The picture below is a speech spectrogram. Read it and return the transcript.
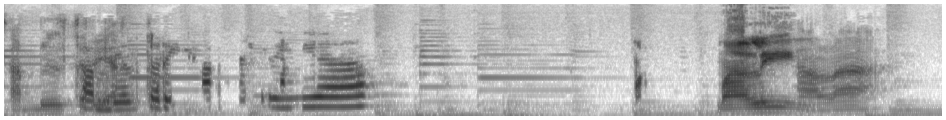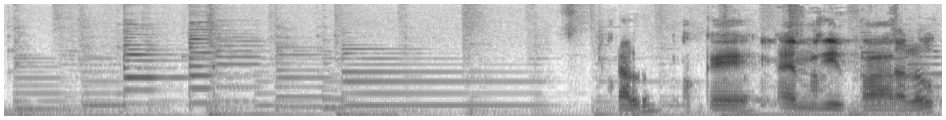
sambil Sambil teriak. teriak-teriak. Maling. Salah. Taluk, Oke, I'm give up. taluk,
